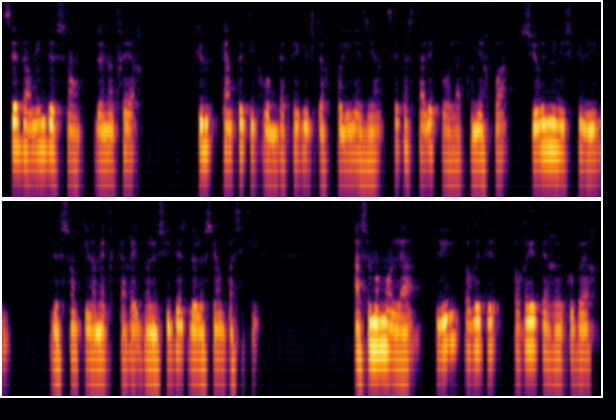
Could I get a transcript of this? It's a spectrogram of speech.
C'est vers 1200 de notre ère qu'un petit groupe d'agriculteurs polynésiens s'est installé pour la première fois sur une minuscule île de 100 km dans le sud-est de l'océan Pacifique. À ce moment-là, l'île aurait été, recouverte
